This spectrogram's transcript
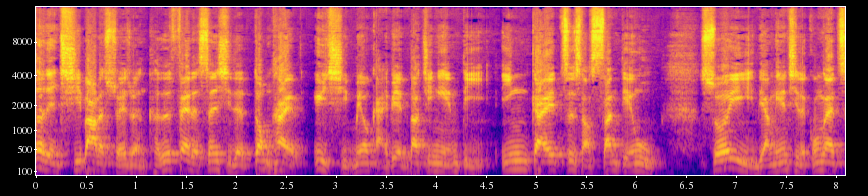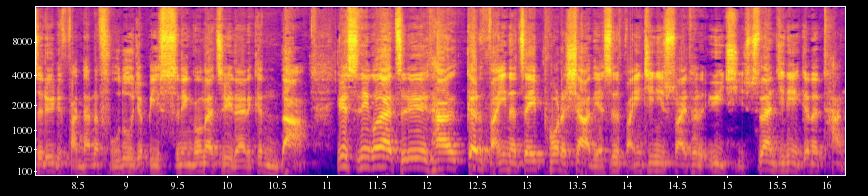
二点七八的水准，可是 Fed 升息的动态预期没有改变，到今年底应该至少三点五，所以两年期的公债殖利率反弹的幅度就比十年公债殖利率来得更大，因为十年公债殖利率它更反映了这一波的下跌是反映经济衰退的预期，虽然今天也跟着弹，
